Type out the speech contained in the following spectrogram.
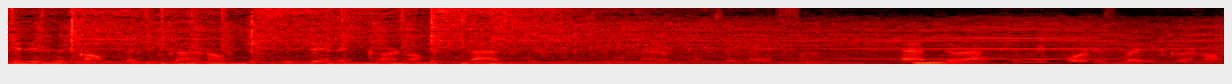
It is a complex, Colonel. We did it, Colonel. That teaches the Americans a lesson. After action report is ready, Colonel.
